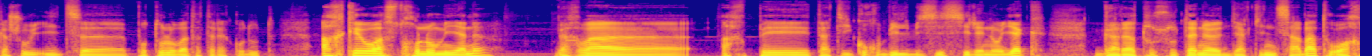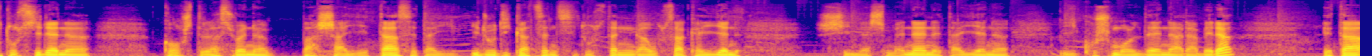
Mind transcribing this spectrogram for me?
Kasu hitz uh, potolo bat aterako dut. Arkeoastronomian, berba uh, arpetatik urbil bizi ziren oiek, garatu zuten uh, jakintza bat, oartu ziren uh, konstelazioen pasaietaz eta irudikatzen zituzten gauzak hien sinesmenen eta hien uh, ikus moldeen arabera. Eta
